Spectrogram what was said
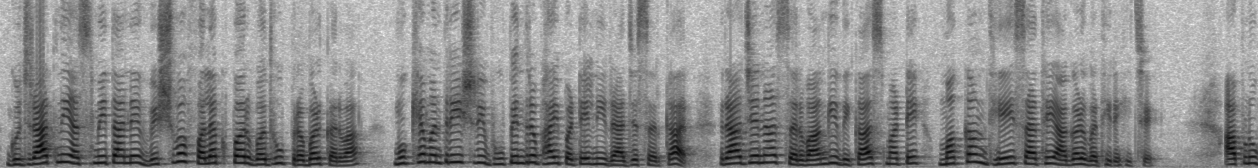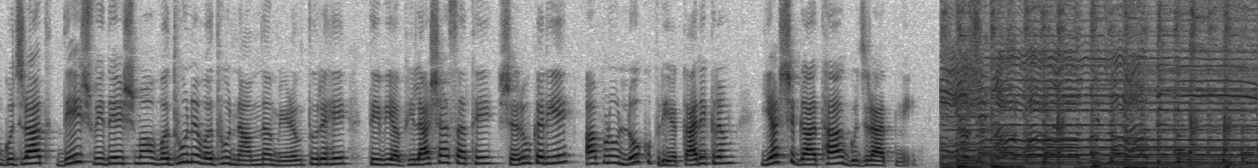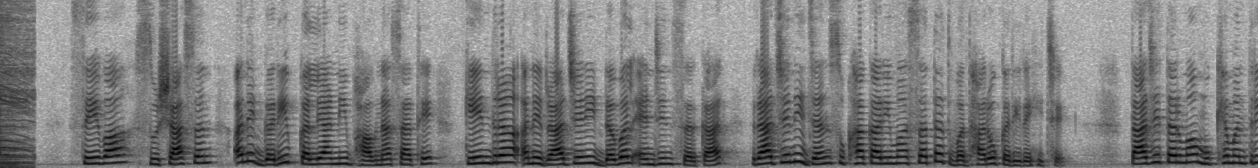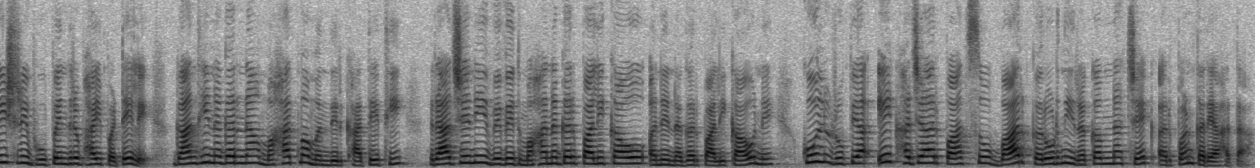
ગુજરાતની અસ્મિતાને વિશ્વ ફલક પર વધુ પ્રબળ કરવા મુખ્યમંત્રી શ્રી ભૂપેન્દ્રભાઈ પટેલની રાજ્ય સરકાર રાજ્યના સર્વાંગી વિકાસ માટે મક્કમ ધ્યેય સાથે આગળ વધી રહી છે. આપણું ગુજરાત દેશ વિદેશમાં વધુને વધુ નામના મેળવતું રહે તેવી અભિલાષા સાથે શરૂ કરીએ આપણો લોકપ્રિય કાર્યક્રમ યશ ગાથા ગુજરાતની. સેવા, સુશાસન અને ગરીબ કલ્યાણની ભાવના સાથે કેન્દ્ર અને રાજ્યની ડબલ એન્જિન સરકાર રાજ્યની જનસુખાકારીમાં સતત વધારો કરી રહી છે. તાજેતરમાં મુખ્યમંત્રી શ્રી ભૂપેન્દ્રભાઈ પટેલે ગાંધીનગરના મહાત્મા મંદિર ખાતેથી રાજ્યની વિવિધ મહાનગરપાલિકાઓ અને નગરપાલિકાઓને કુલ રૂપિયા એક હજાર પાંચસો બાર કરોડની રકમના ચેક અર્પણ કર્યા હતા.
